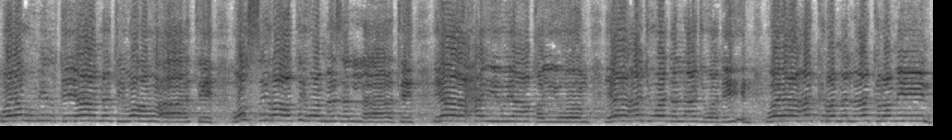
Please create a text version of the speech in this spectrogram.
ويوم القيامة وروعاته والصراط ومزلاته. يا حي يا قيوم يا أجود الأجودين ويا أكرم الأكرمين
